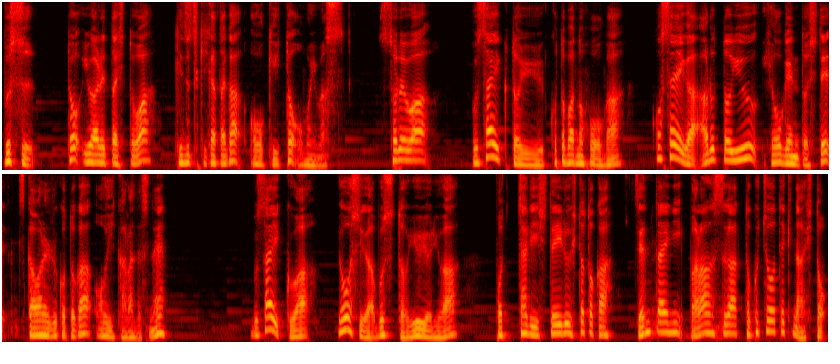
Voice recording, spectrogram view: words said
ブスと言われた人は傷つき方が大きいと思います。それはブサイクという言葉の方が個性があるという表現として使われることが多いからですね。ブサイクは容姿がブスというよりはぽっちゃりしている人とか全体にバランスが特徴的な人、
